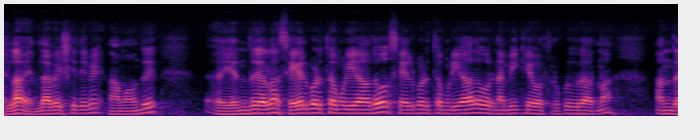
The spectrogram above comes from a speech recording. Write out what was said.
எல்லா எல்லா விஷயத்தையுமே நாம் வந்து எந்த எல்லாம் செயல்படுத்த முடியாதோ செயல்படுத்த முடியாத ஒரு நம்பிக்கை ஒருத்தர் கொடுக்குறாருன்னா அந்த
